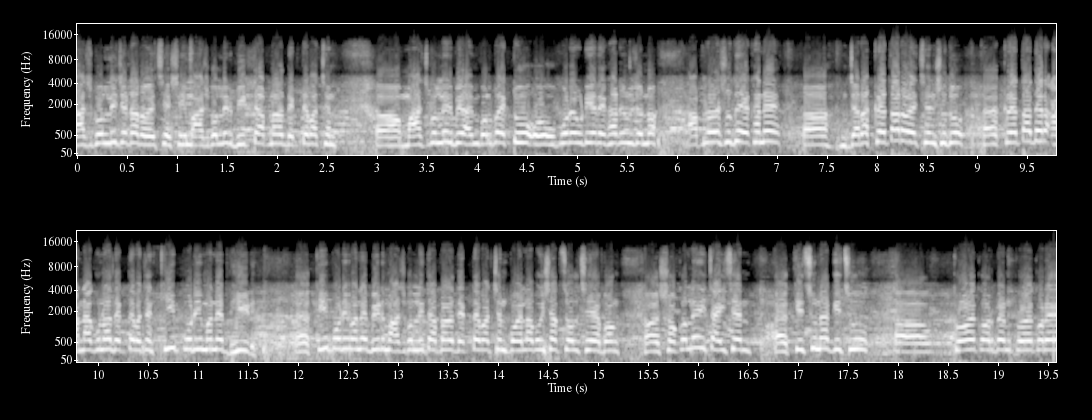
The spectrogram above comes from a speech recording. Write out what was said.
মাছগল্লি যেটা রয়েছে, সেই মাছগল্লির ভিড়টা আপনারা দেখতে পাচ্ছেন। মাছগল্লির ভিড়, আমি বলব একটু উপরে উঠিয়ে দেখানোর জন্য। আপনারা শুধু এখানে যারা ক্রেতা রয়েছেন, শুধু ক্রেতাদের আনাগুনা দেখতে পাচ্ছেন, কি পরিমাণে ভিড় কি পরিমাণে ভিড় মাছগল্লিতে আপনারা দেখতে পাচ্ছেন। পয়লা বৈশাখ চলছে এবং সকলেই চাইছেন কিছু না কিছু ক্রয় করবেন, ক্রয় করে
